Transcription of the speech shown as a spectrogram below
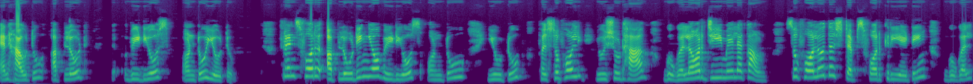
and how to upload videos onto YouTube. Friends, for uploading your videos onto YouTube, first of all, you should have Google or Gmail account. So follow the steps for creating Google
